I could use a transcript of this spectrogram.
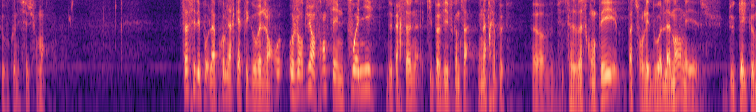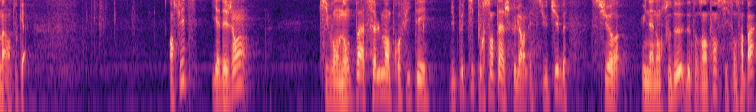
que vous connaissez sûrement. Ça, c'est la première catégorie de gens. Aujourd'hui, en France, il y a une poignée de personnes qui peuvent vivre comme ça. Il y en a très peu. Euh, ça va se compter, pas sur les doigts de la main, mais de quelques mains en tout cas. Ensuite, il y a des gens qui vont non pas seulement profiter du petit pourcentage que leur laisse YouTube sur une annonce ou deux de temps en temps, s'ils sont sympas,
